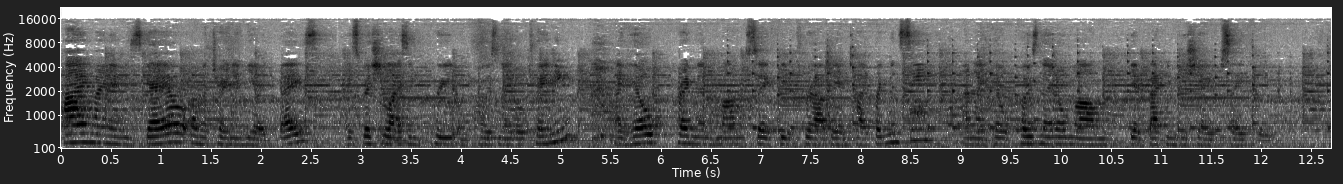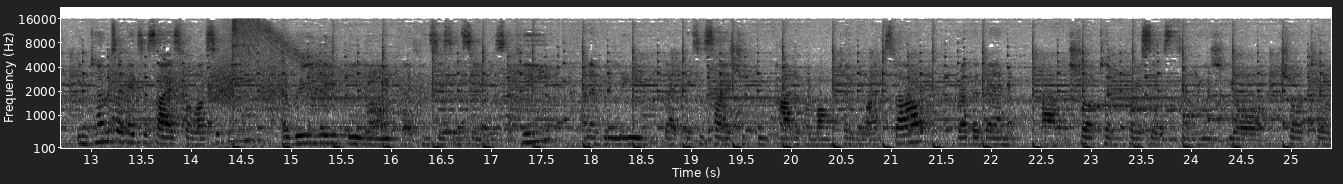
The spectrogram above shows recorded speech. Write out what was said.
Hi, my name is Gale. I'm a trainer here at Base. I specialize in pre and postnatal training. I help pregnant mums stay fit throughout the entire pregnancy and I help postnatal mum get back into shape safely. In terms of exercise philosophy, I really believe that consistency is key and I believe that exercise should be part of a long-term lifestyle rather than uh, a short-term process to reach your short-term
